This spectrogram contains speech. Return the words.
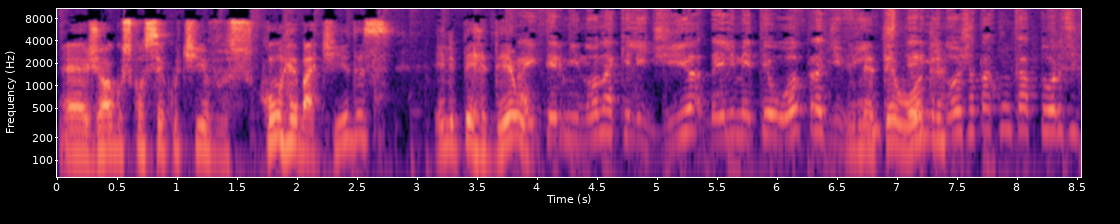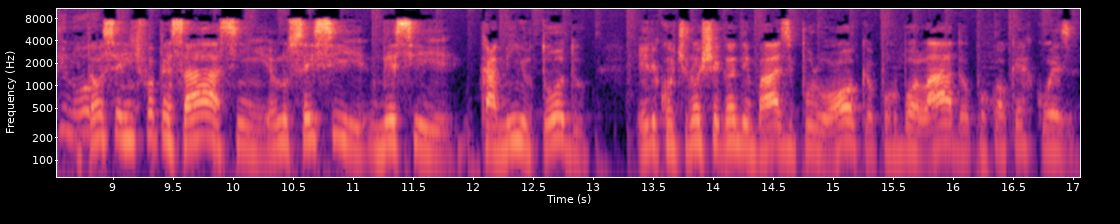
é, jogos consecutivos com rebatidas. Ele perdeu. Aí terminou naquele dia, daí ele meteu outra de 20, meteu terminou, outra. já tá com 14 de novo. Então, se a gente for pensar assim, eu não sei se nesse caminho todo ele continuou chegando em base por Walker, por Bolada ou por qualquer coisa.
